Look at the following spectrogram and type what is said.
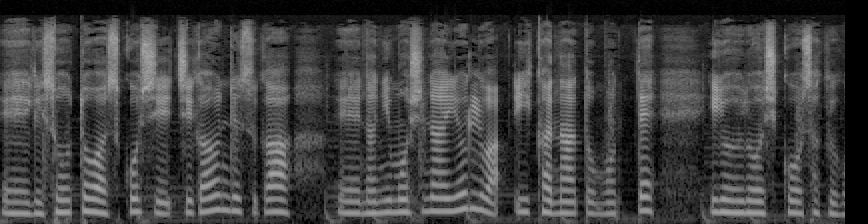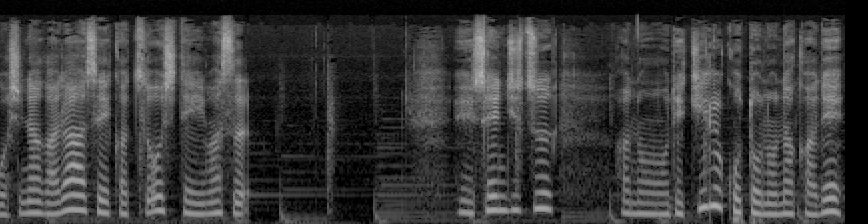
えー、理想とは少し違うんですが、えー、何もしないよりはいいかなと思っていろいろ試行錯誤しながら生活をしています。えー、先日あのできることの中で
